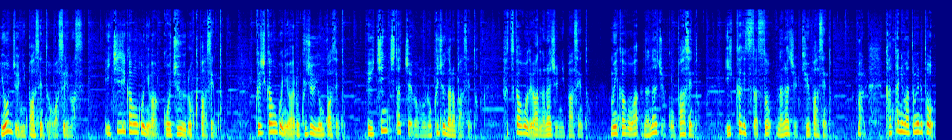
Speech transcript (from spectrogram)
42%を忘れます。1時間後には 56%9 時間後には 64%1 日経っちゃえばもう 67%2 日後では72% 6日後は 75%1 ヶ月経つと79%まあ簡単にまとめると、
